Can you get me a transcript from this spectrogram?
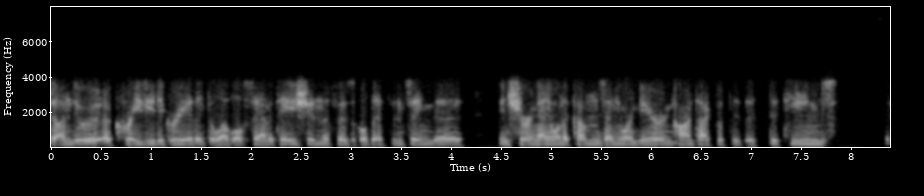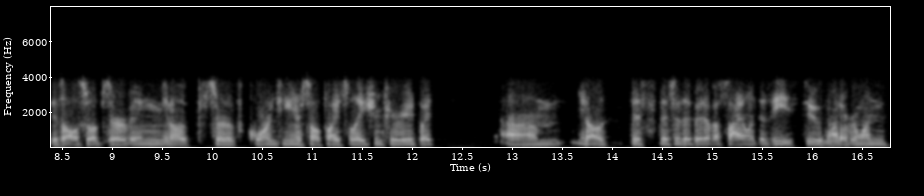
done to a, crazy degree. I think the level of sanitation, the physical distancing, the ensuring anyone that comes anywhere near in contact with the, the, the teams is also observing, you know, sort of quarantine or self isolation period. But um, you know, this this is a bit of a silent disease too. Not everyone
